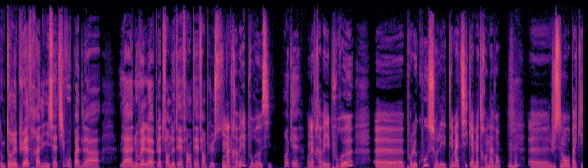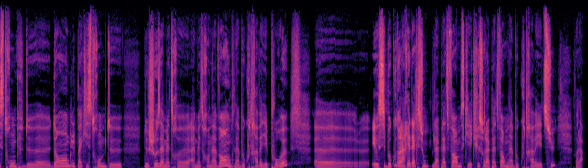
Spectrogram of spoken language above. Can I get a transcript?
Donc tu aurais pu être à l'initiative ou pas de la, la nouvelle euh, plateforme de TF1, TF1 On a travaillé pour eux aussi. Ok. On a travaillé pour eux, euh, pour le coup, sur les thématiques à mettre en avant, mhm. euh, justement pour pas qu'ils se trompent de, d'angle, pas qu'ils se trompent de, de choses à mettre, à mettre en avant. Donc on a beaucoup travaillé pour eux. et aussi beaucoup dans la rédaction de la plateforme. Ce qui est écrit sur la plateforme, on a beaucoup travaillé dessus. Voilà.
